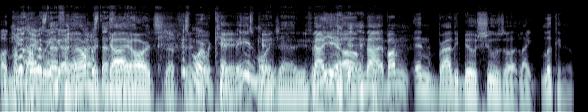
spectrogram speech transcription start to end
Okay, I'm a- I'm there we Steph go. fan. I'm I'm a a Steph fan. diehard Steph It's fan. more of a Okay, Kent Bazemore okay. jab. You feel Nah, me? yeah, um, nah. If I'm in Bradley Beal's shoes, uh, like, look at him,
